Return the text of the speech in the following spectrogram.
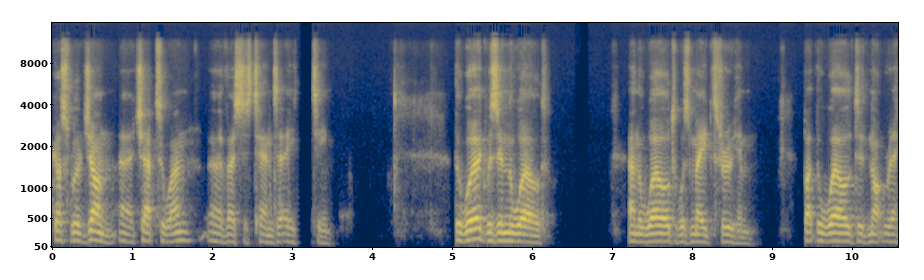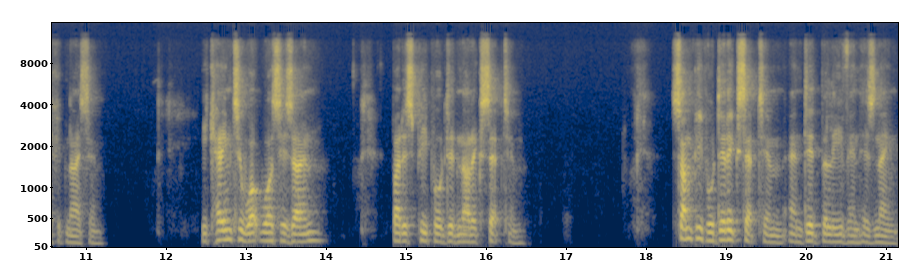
Gospel of John, uh, chapter 1, uh, verses 10 to 18. The Word was in the world, and the world was made through him, but the world did not recognize him. He came to what was his own, but his people did not accept him. Some people did accept him and did believe in his name.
